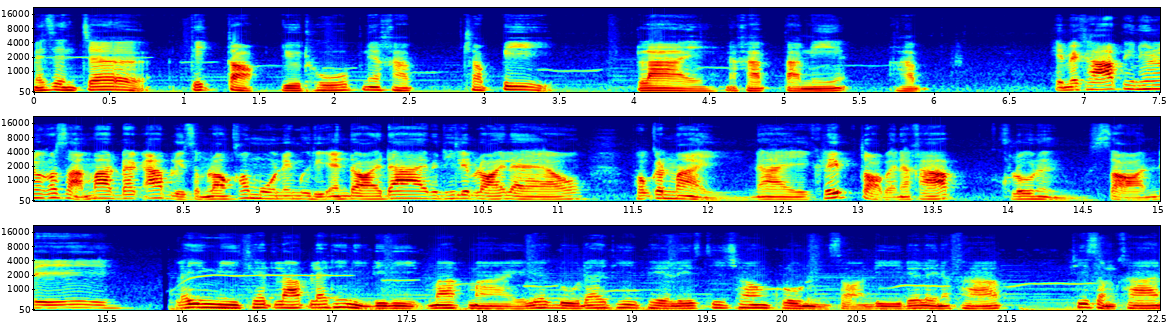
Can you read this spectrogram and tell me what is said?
Messenger TikTok YouTube เนี่ยครับ Shopee Line นะครับ ตามนี้ครับ เห็นไหมครับเพียงเท่านี้เราก็สามารถ backup หรือสำรองข้อมูลในมือถือ Android ได้เป็นที่เรียบร้อยแล้ว พบกันใหม่ในคลิปต่อไปนะครับ ครูหนึ่งสอนดี และยังมีเคล็ดลับและเทคนิคดีๆอีกมากมาย เลือกดูได้ที่ playlist ที่ช่องครูหนึ่งสอนดีได้เลยนะครับ ที่สำคัญ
